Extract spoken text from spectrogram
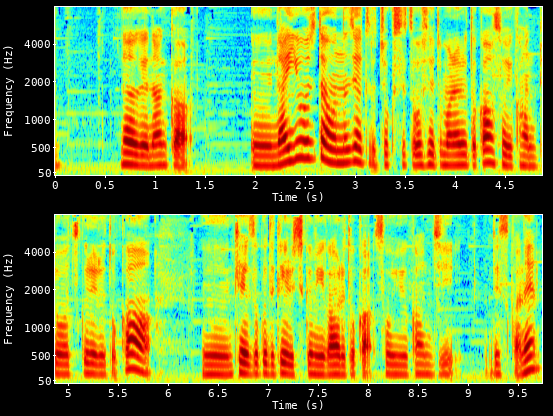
ん。なのでなんかうん内容自体同じやけど直接教えてもらえるとかそういう環境を作れるとかうん継続できる仕組みがあるとかそういう感じですかね。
